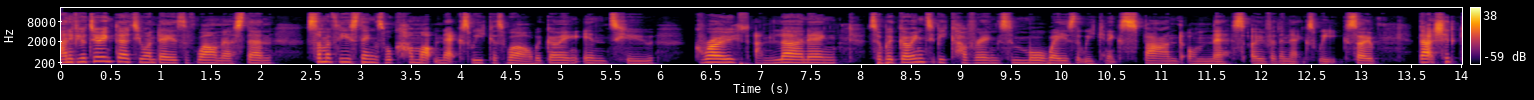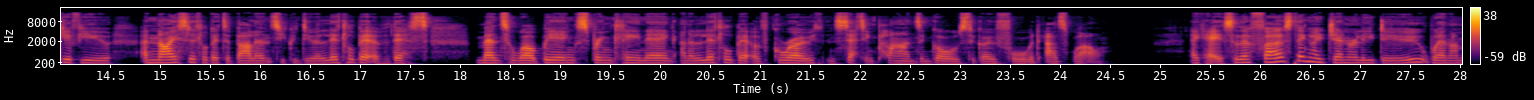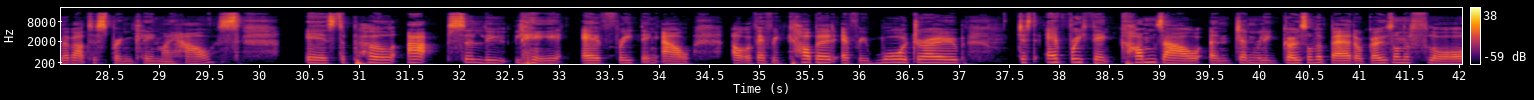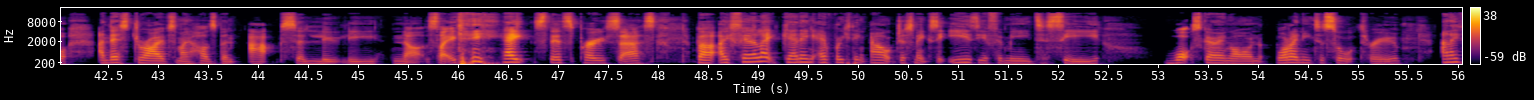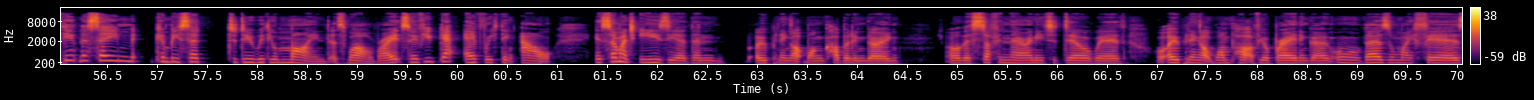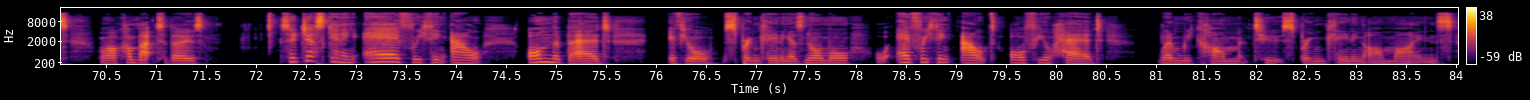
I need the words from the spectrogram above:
And if you're doing 31 days of wellness, then some of these things will come up next week as well. We're going into growth and learning. So, we're going to be covering some more ways that we can expand on this over the next week. So, that should give you a nice little bit of balance. You can do a little bit of this mental well-being, spring cleaning, and a little bit of growth and setting plans and goals to go forward as well. Okay, so the first thing I generally do when I'm about to spring clean my house is to pull absolutely everything out out of every cupboard, every wardrobe, just everything comes out and generally goes on the bed or goes on the floor. And this drives my husband absolutely nuts. Like, he hates this process. But I feel like getting everything out just makes it easier for me to see what's going on, what I need to sort through. And I think the same can be said to do with your mind as well, right? So if you get everything out, it's so much easier than opening up one cupboard and going, oh, there's stuff in there I need to deal with, or opening up one part of your brain and going, oh, there's all my fears, or I'll come back to those. So just getting everything out on the bed, if you're spring cleaning as normal, or everything out of your head when we come to spring cleaning our minds.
